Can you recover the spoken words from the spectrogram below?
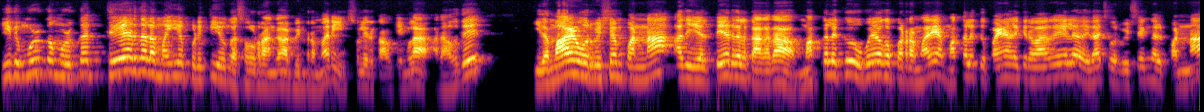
இது முழுக்க முழுக்க தேர்தலை மையப்படுத்தி இவங்க சொல்றாங்க அப்படின்ற மாதிரி சொல்லியிருக்காங்க ஓகேங்களா? அதாவது இதை மாதிரி ஒரு விஷயம் பண்ணா அது எ- தேர்தலுக்காக தான். மக்களுக்கு உபயோகப்படுற மாதிரி மக்களுக்கு பயனளிக்கிற வகையில ஏதாச்சும் ஒரு விஷயங்கள் பண்ணா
